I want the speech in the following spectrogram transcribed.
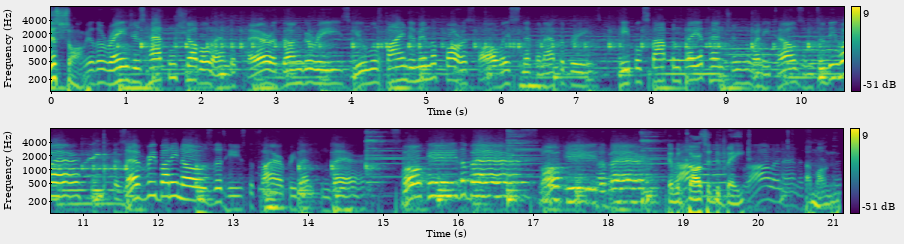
this song. With a ranger's hat and shovel and a pair of dungarees, you will find him in the forest, always sniffing at the breeze. People stop and pay attention when he tells them to beware, 'cause everybody knows that he's the fire preventing bear. Smokey the bear, Smokey the bear. that would cause a debate among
